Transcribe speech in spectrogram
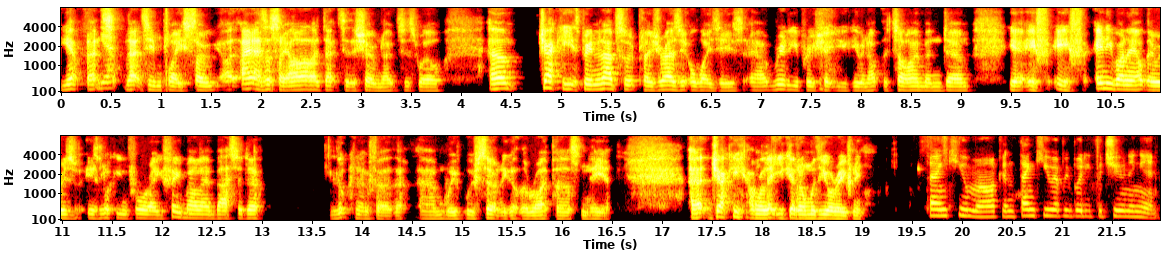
Yep, that's yep. that's in place. So, uh, as I say, I'll add that to the show notes as well. Um, Jackie, it's been an absolute pleasure, as it always is. Uh, really appreciate you giving up the time. And um, yeah, if if anyone out there is is looking for a female ambassador, look no further. Um, we've we've certainly got the right person here. Uh, Jackie, I'm going to let you get on with your evening. Thank you, Mark, and thank you everybody for tuning in.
